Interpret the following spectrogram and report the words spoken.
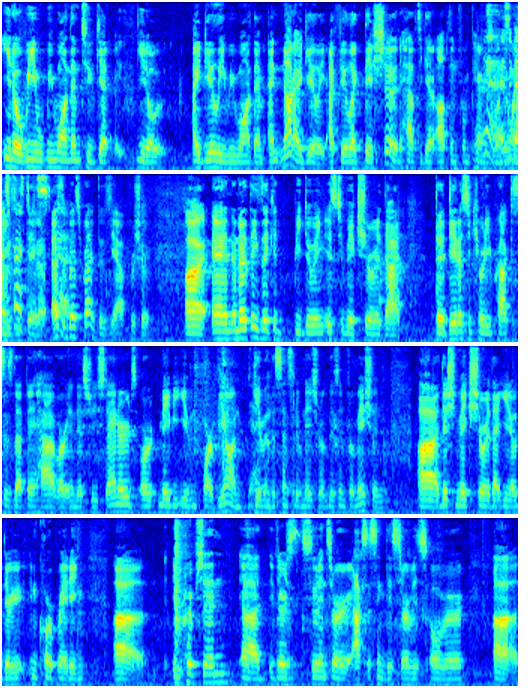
you know, we we want them to get you know, ideally we want them, and not ideally, I feel like they should have to get opt-in from parents Yeah, when they want to use this data as a best practice. Yeah, for sure. Uh, and another things they could be doing is to make sure that the data security practices that they have are industry standards, or maybe even far beyond, Yeah. given the sensitive nature of this information. Uh, they should make sure that you know they're incorporating uh, encryption. Uh, there's students are accessing this service over uh,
